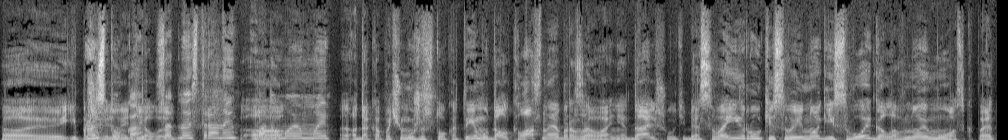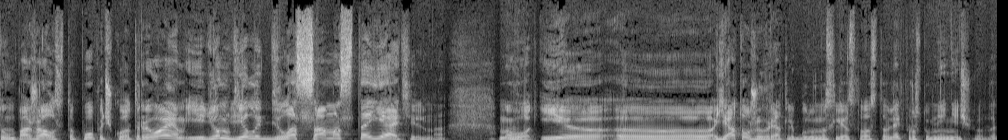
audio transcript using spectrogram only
И правильно Жестоко, делают. с одной стороны, А, подумаем мы. А, Так а почему жестоко? Ты ему дал классное образование. Дальше у тебя свои руки, свои ноги, свой головной мозг. Поэтому, пожалуйста, попочку отрываем и идем делать дела самостоятельно. Вот. И э, э, я тоже вряд ли буду наследство оставлять, просто у меня нечего. Да?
